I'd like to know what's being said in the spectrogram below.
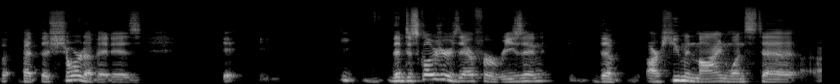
but but the short of it is, it, the disclosure is there for a reason. The our human mind wants to uh,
